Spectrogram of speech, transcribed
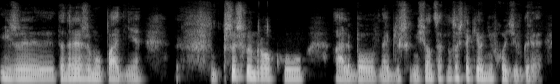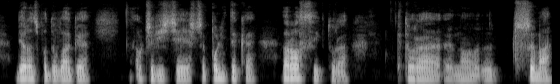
i że ten reżim upadnie w przyszłym roku albo w najbliższych miesiącach. No coś takiego nie wchodzi w grę, biorąc pod uwagę oczywiście jeszcze politykę Rosji, która, która no, trzyma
